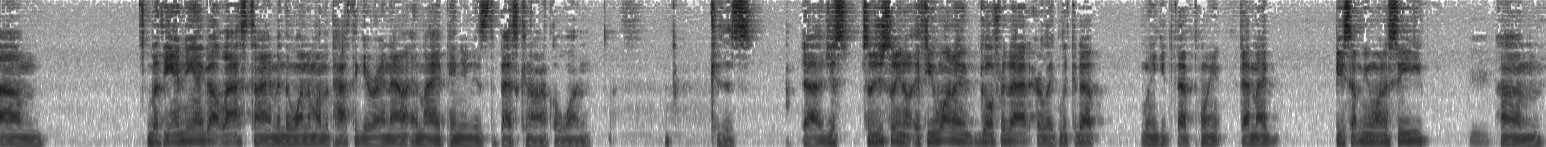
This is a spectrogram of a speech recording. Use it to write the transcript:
Um, but the ending I got last time and the one I'm on the path to get right now, in my opinion, is the best canonical one. Because it's uh, just so just so you know, if you want to go for that or like look it up when you get to that point, that might be something you want to see. Mm. Um,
